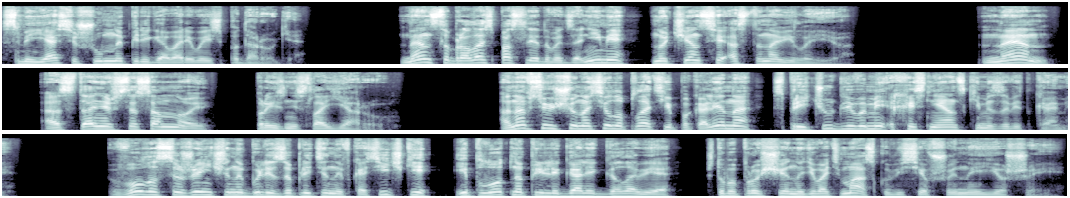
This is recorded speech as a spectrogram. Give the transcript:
смеясь и шумно переговариваясь по дороге. Нэн собралась последовать за ними, но Ченси остановила ее. «Нэн, останешься со мной», — произнесла Яру. Она все еще носила платье по колено с причудливыми хаснианскими завитками. Волосы женщины были заплетены в косички и плотно прилегали к голове, чтобы проще надевать маску, висевшую на ее шее.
